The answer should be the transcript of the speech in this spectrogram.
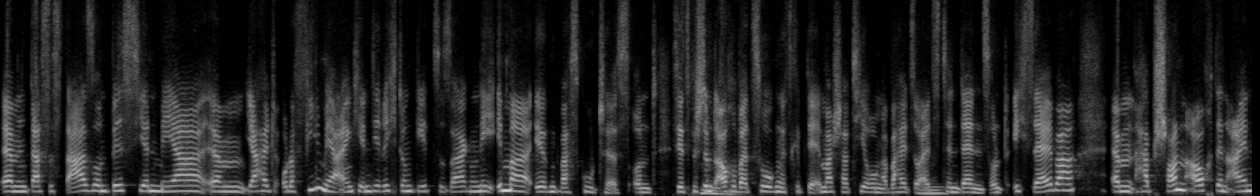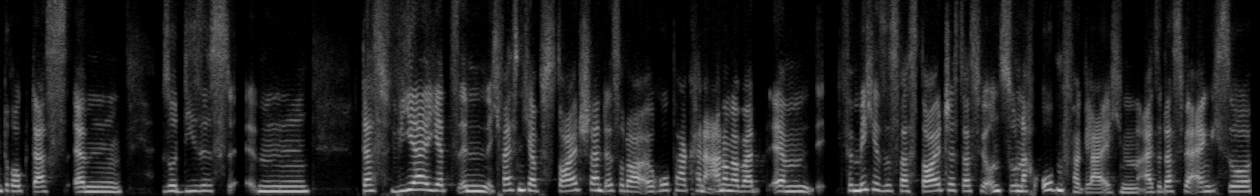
ähm, dass es da so ein bisschen mehr, ähm, ja halt, oder viel mehr eigentlich in die Richtung geht, zu sagen, nee, immer irgendwas Gutes. Und ist jetzt bestimmt mhm. auch überzogen, es gibt ja immer Schattierungen, aber halt so als mhm. Tendenz. Und ich selber ähm, habe schon auch den Eindruck, dass ähm, so dieses ähm, dass wir jetzt in, ich weiß nicht, ob es Deutschland ist oder Europa, keine Ahnung, aber ähm, für mich ist es was Deutsches, dass wir uns so nach oben vergleichen. Also dass wir eigentlich so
